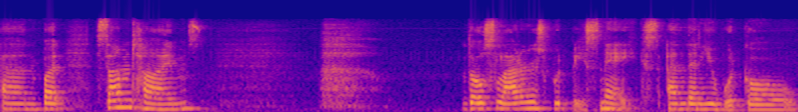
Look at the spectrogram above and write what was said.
And but sometimes those ladders would be snakes and then you would go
